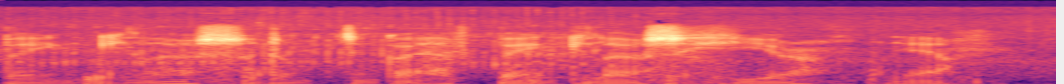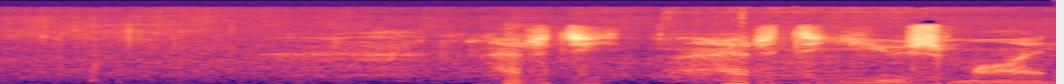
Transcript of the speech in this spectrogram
Painkillers. I don't think I have painkillers here. Yeah. Had to had to use mine.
